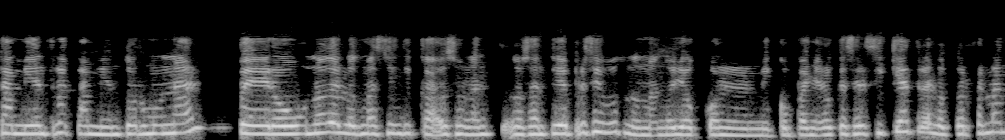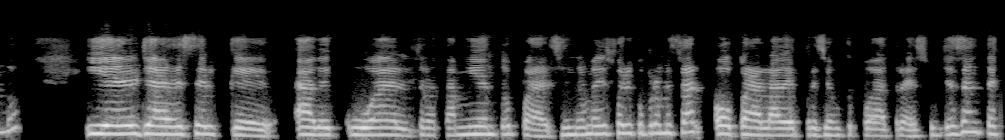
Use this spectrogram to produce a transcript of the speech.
también tratamiento hormonal, pero uno de los más indicados son los antidepresivos, los mando yo con mi compañero que es el psiquiatra, el doctor Fernando, y él ya es el que adecua el tratamiento para el síndrome disfórico premenstrual o para la depresión que pueda traer subyacente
